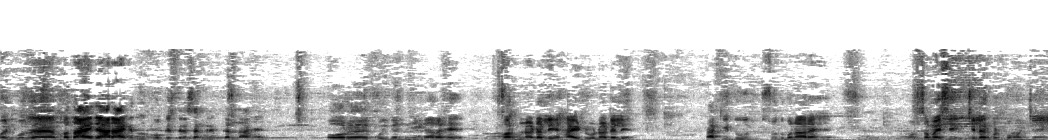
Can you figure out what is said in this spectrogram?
और इनको बताया जा रहा है कि दूध को किस तरह संग्रहित करना है और कोई गंदगी ना रहे, बर्फ़ ना डले, हाइड्रो ना डले, ताकि दूध शुद्ध बना रहे और समय से चिलर पर पहुँच जाए।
